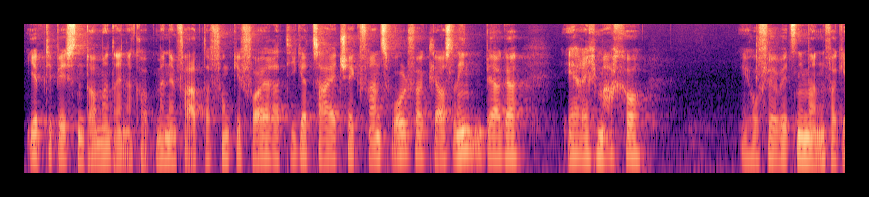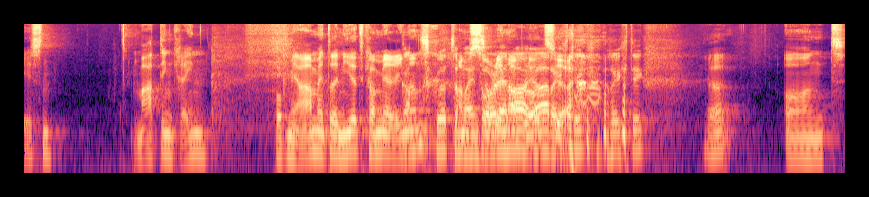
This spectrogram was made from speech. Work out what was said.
ich habe die besten Torwarttrainer gehabt. Meinen Vater, Funky Feuerer, Tiger Zajcek, Franz Wolfer, Klaus Lindenberger, Erich Macho, ich hoffe, ich habe jetzt niemanden vergessen, Martin Grenn, hat mich auch mal trainiert, kann mich erinnern. Ganz kurz in Sollenau, ja, richtig, ja. richtig. Ja, und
